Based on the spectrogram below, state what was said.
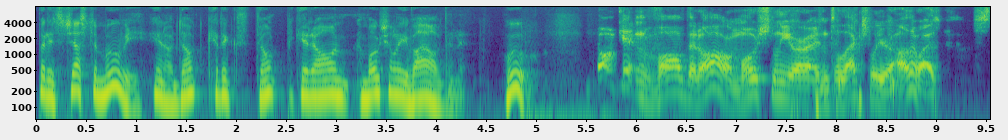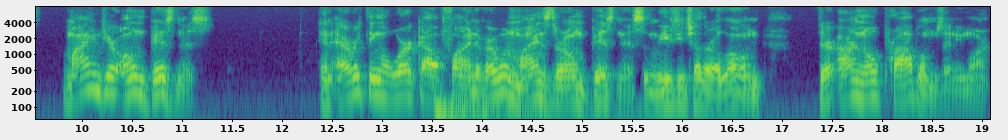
but it's just a movie. You know, don't get ex- don't get all emotionally involved in it. Woo. Don't get involved at all, emotionally or intellectually or otherwise. Mind your own business, and everything will work out fine. If everyone minds their own business and leaves each other alone, there are no problems anymore.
